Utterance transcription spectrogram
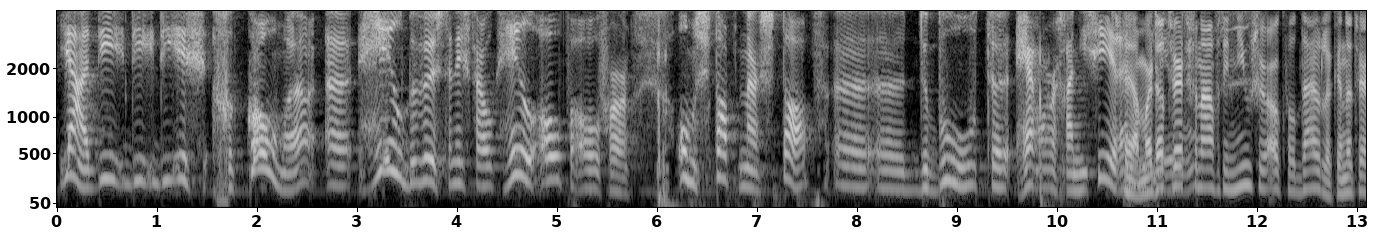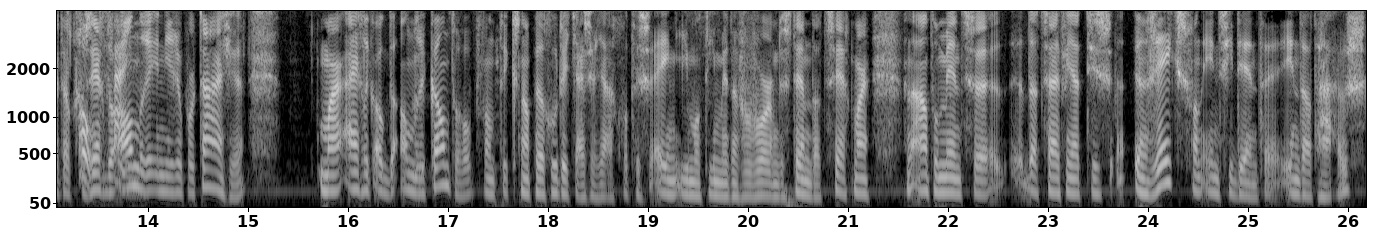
Ja, die, die, die is gekomen, uh, heel bewust... en is daar ook heel open over... om stap naar stap uh, uh, de boel te herorganiseren. Ja, maar dat werd vanavond in Nieuwsuur ook wel duidelijk. En dat werd ook gezegd oh, door anderen in die reportage maar eigenlijk ook de andere kant op. Want ik snap heel goed dat jij zegt... ja, god, is één iemand die met een vervormde stem dat zegt. Maar een aantal mensen, dat zei van... ja, het is een reeks van incidenten in dat huis.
